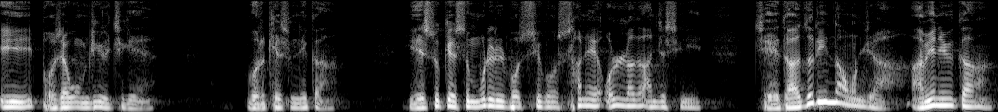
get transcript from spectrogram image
이 보좌가 움직일 적에 뭐렇게 했습니까? 예수께서 무리를 보시고 산에 올라가 앉으시니 제자들이 나오니라. 아멘입니까?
